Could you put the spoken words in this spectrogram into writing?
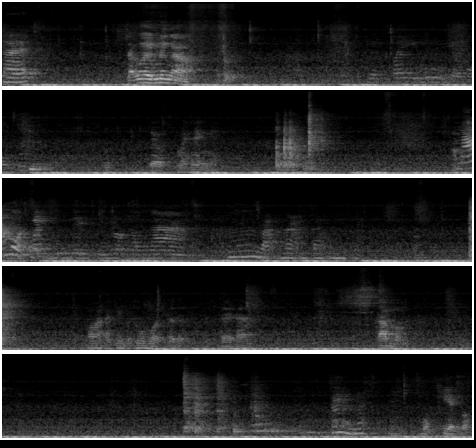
ใช่จะเอ้ยนึ่งอะเดี๋ยวไม่แห้งไงน้ำหมดเนี่ยอืมหลับน้ำกันเพราะว่าถ้ากินปลาทูหมดก็แต่ได้ตามหมดบกเขียดบอก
